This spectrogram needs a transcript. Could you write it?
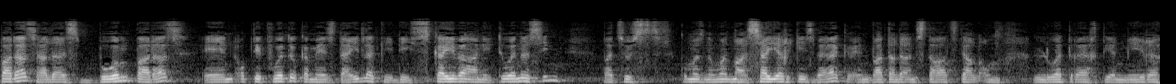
paddas, hulle is boompaddas en op die foto kan mens duidelik hierdie skuwe aan die tone sien wat soos kom ons noem dit maar seiertjies werk en wat hulle in staat stel om loodreg teen mure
